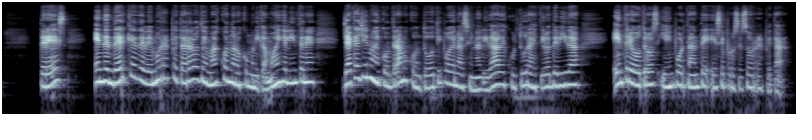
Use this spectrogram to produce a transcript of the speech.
Tres, entender que debemos respetar a los demás cuando nos comunicamos en el Internet, ya que allí nos encontramos con todo tipo de nacionalidades, culturas, estilos de vida, entre otros, y es importante ese proceso respetar.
